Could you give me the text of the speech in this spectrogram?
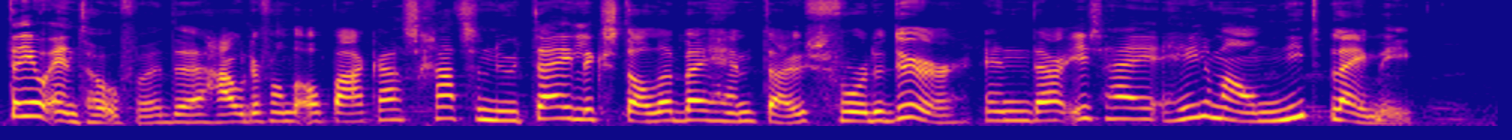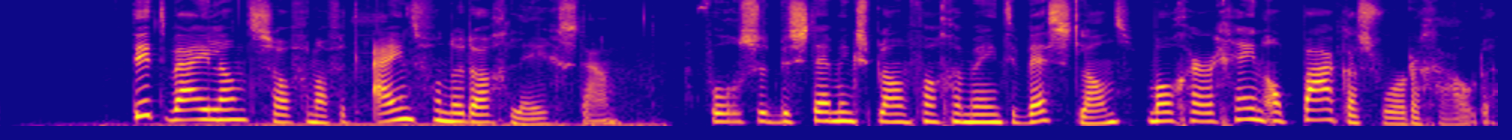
Theo Endhoven, de houder van de alpaca's, gaat ze nu tijdelijk stallen bij hem thuis voor de deur. En daar is hij helemaal niet blij mee. Dit weiland zal vanaf het eind van de dag leeg staan. Volgens het bestemmingsplan van gemeente Westland mogen er geen alpaca's worden gehouden.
